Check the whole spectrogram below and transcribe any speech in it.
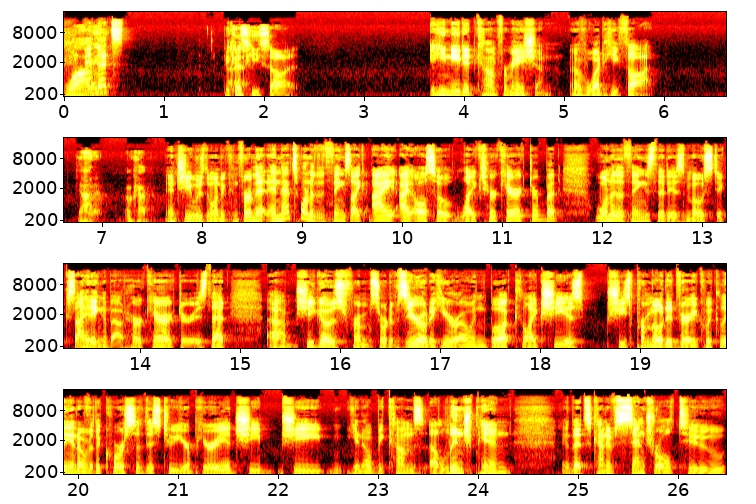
Why? And that's because he saw it. he needed confirmation of what he thought. Got it. Okay. and she was the one to confirm that and that's one of the things like i i also liked her character but one of the things that is most exciting about her character is that um, she goes from sort of zero to hero in the book like she is she's promoted very quickly and over the course of this two year period she she you know becomes a linchpin that's kind of central to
